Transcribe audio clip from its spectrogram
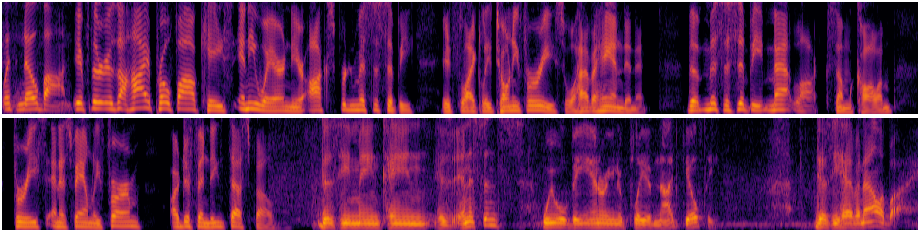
with no bond. If there is a high profile case anywhere near Oxford, Mississippi, it's likely Tony Farese will have a hand in it. The Mississippi Matlock, some call him. Farese and his family firm are defending Theesfeld. Does he maintain his innocence? We will be entering a plea of not guilty. Does he have an alibi?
